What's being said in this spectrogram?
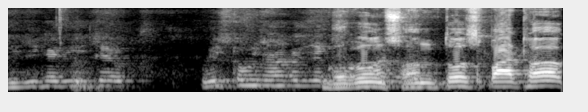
ডিজিকে দিয়েছে পুলিশ কমিশনারকে দিয়েছে। দেখুন সন্তোষ পাঠক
